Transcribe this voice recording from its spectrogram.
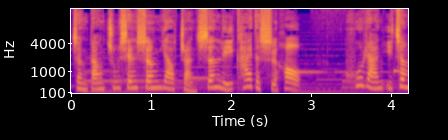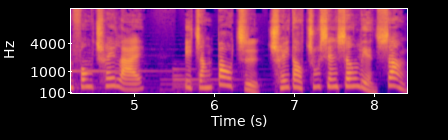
正当朱先生要转身离开的时候，忽然一阵风吹来，一张报纸吹到朱先生脸上。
